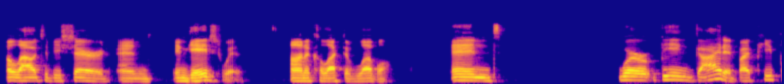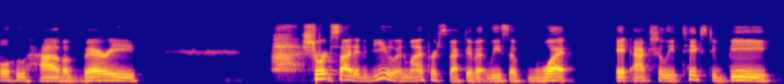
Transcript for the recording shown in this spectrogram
allowed to be shared and engaged with on a collective level. And we're being guided by people who have a very short sighted view, in my perspective at least, of what it actually takes to be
